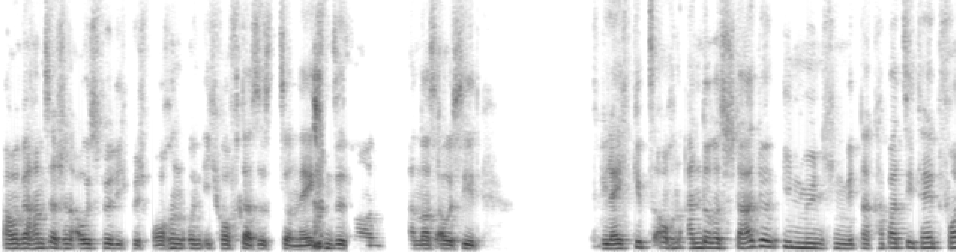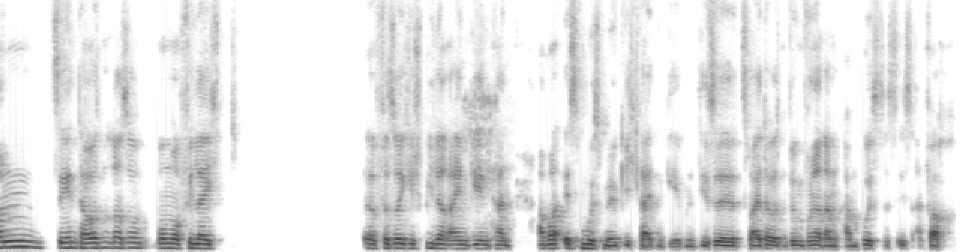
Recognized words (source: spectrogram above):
aber wir haben es ja schon ausführlich besprochen und ich hoffe, dass es zur nächsten Saison anders aussieht. Vielleicht gibt es auch ein anderes Stadion in München mit einer Kapazität von 10.000 oder so, wo man vielleicht äh, für solche Spiele reingehen kann. Aber es muss Möglichkeiten geben. Diese 2500 am Campus, das ist einfach,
